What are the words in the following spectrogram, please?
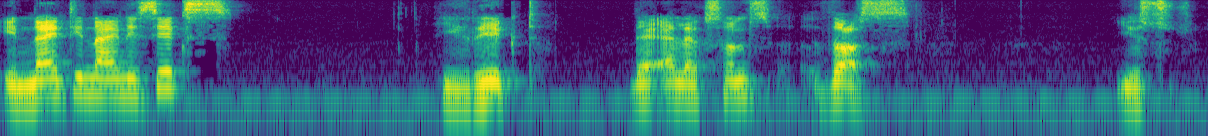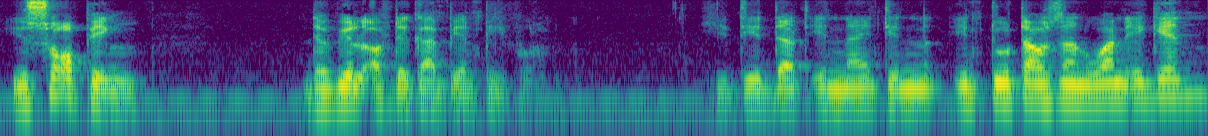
In 1996, he rigged the elections, thus us usurping the will of the Gambian people. He did that in, 19, in 2001 again,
